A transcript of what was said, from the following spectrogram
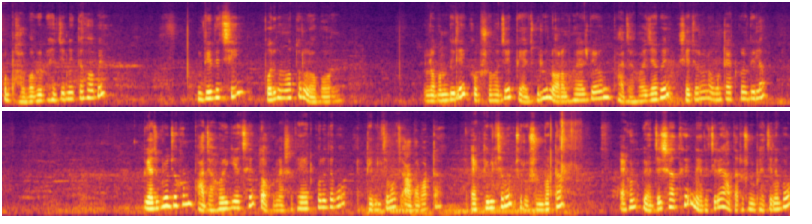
খুব ভালোভাবে ভেজে নিতে হবে। দিয়ে দিচ্ছি পরিমাণ মতো লবণ। লবণ দিলে খুব সহজে পেঁয়াজগুলো নরম হয়ে আসবে এবং ভাজা হয়ে যাবে। সেজন্য লবণটা অ্যাড করে দিলাম। পেঁয়াজগুলো যখন ভাজা হয়ে গিয়েছে, তখন এর সাথে অ্যাড করে দেবো এক টেবিল চামচ আদা বাটা, এক টেবিল চামচ রসুন বাটা। এখন পেঁয়াজের সাথে নেড়ে চেড়ে আদা রসুন ভেজে নেব।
